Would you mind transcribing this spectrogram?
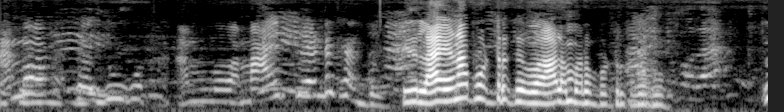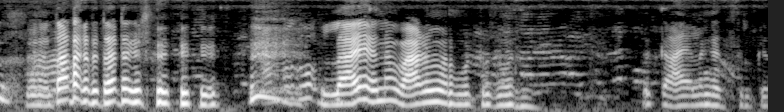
ஹலோ இது லயனா போட்டிருக்கு வாழை மரம் போட்டிருக்கு பாருங்க அஹ் டாட்டா கட்டு டாட்டா கட்டு லயனா வாழை மரம் போட்டிருக்கு இது காயெல்லாம் கடிச்சிருக்கு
